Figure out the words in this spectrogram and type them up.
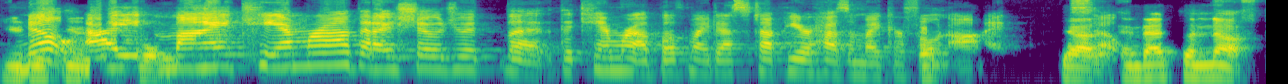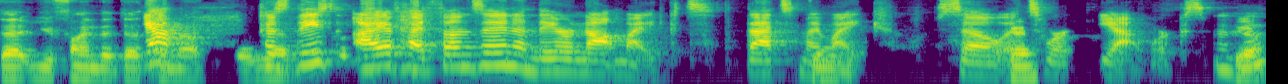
You no, I my camera that I showed you, the, the camera above my desktop here has a microphone oh, on it. Yeah, so. and that's enough. That you find that that's yeah, enough. Because so, yeah. these, I have headphones in, and they are not mic'd. That's my yeah. mic, so okay. it's work. Yeah, it works. Mm-hmm. Yeah.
